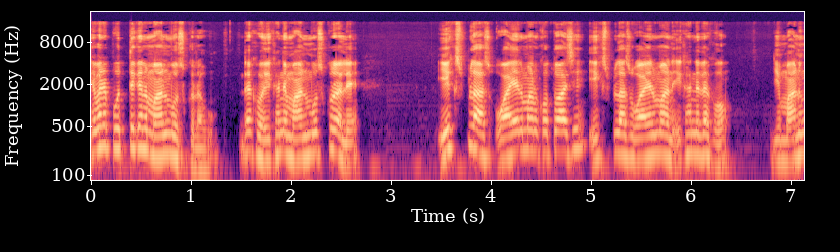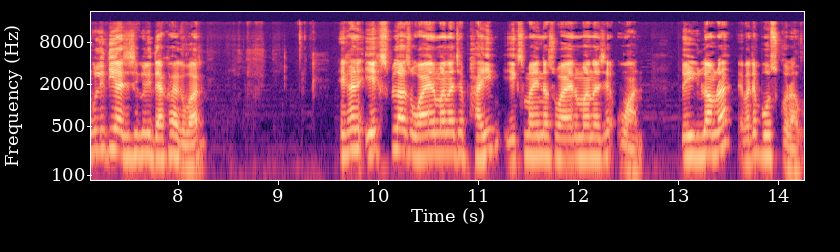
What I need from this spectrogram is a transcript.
এবারে প্রত্যেকের মান বোস করাবো। দেখো, এখানে মান বোস করালে এক্স প্লাস ওয়াইয়ের মান কত আছে? এক্স প্লাস ওয়াইয়ের মান এখানে দেখো, যে মানগুলি দিয়ে আছে সেগুলি দেখো একবার। এখানে এক্স প্লাস ওয়াইয়ের মান আছে ফাইভ এক্স মাইনাস ওয়াইয়ের মান আছে ওয়ান তো এইগুলো আমরা এবারে বোস করাবো।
